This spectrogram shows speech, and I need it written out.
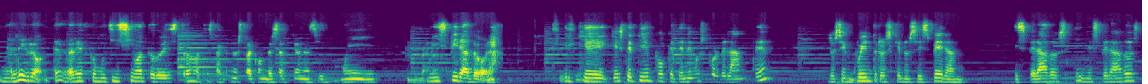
me alegro, te agradezco muchísimo todo esto, nuestra conversación ha sido muy, muy inspiradora y Que, este tiempo que tenemos por delante, los encuentros que nos esperan, esperados e inesperados,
